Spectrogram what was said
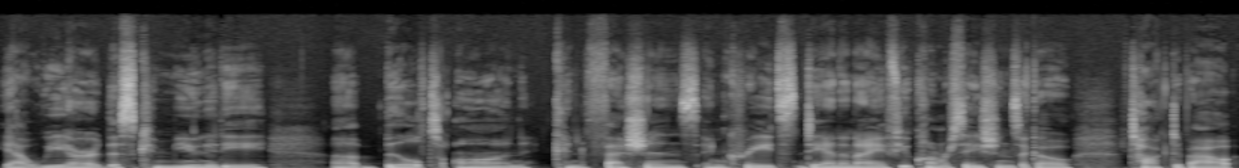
Yeah, we are this community uh, built on confessions and creeds. Dan and I, a few conversations ago, talked about,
